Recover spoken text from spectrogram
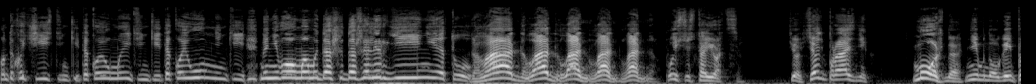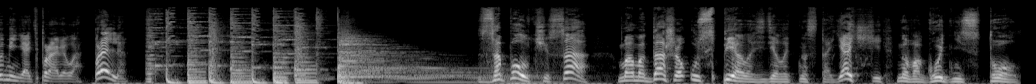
он такой чистенький, такой умытенький, такой умненький. На него у мамы Даши даже аллергии нету». «Да ладно, ладно, ладно, ладно, ладно, пусть остается. Все, сегодня праздник. Можно немного и поменять правила, правильно?» За полчаса Мама Даша успела сделать настоящий новогодний стол.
